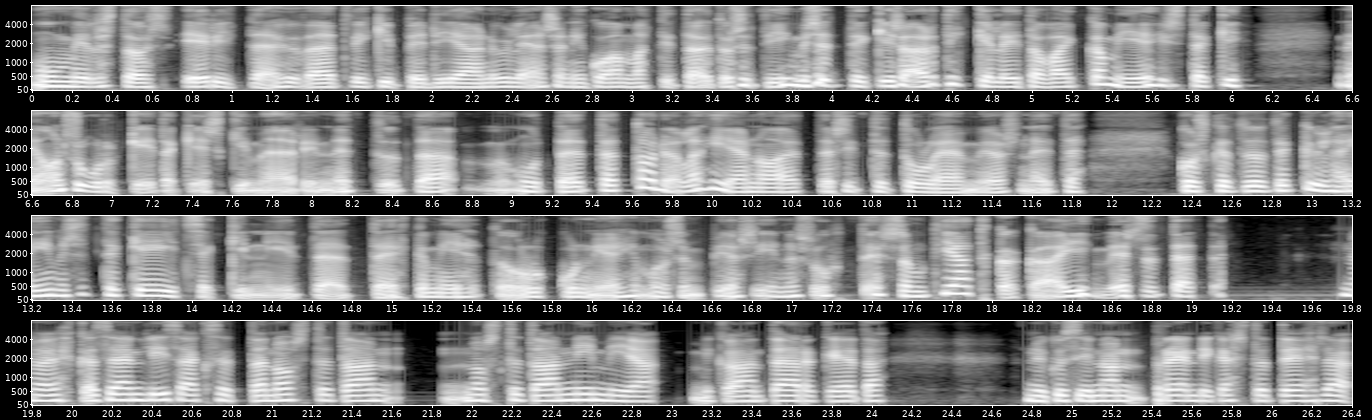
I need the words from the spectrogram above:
Mun mielestä olisi erittäin hyvä, että Wikipediaan yleensä niin kuin ammattitaitoiset ihmiset tekisivät artikkeleita vaikka miehistäkin. Ne on surkeita keskimäärin, että, tota, mutta että todella hienoa, että sitten tulee myös näitä, koska tota, kyllähän ihmiset tekee itsekin niitä, että ehkä miehet on ollut kunnianhimoisempia siinä suhteessa, mutta jatkakaa ihmeessä tätä. No ehkä sen lisäksi, että nostetaan, nostetaan nimiä, mikä on tärkeää. Nykyisin on trendikästä tehdä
